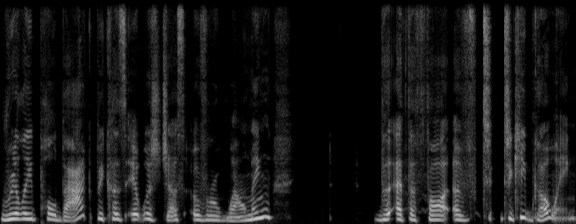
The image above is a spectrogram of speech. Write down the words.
really pull back because it was just overwhelming the, at the thought of t- to keep going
